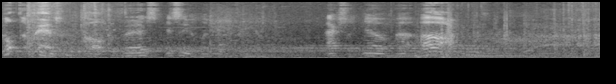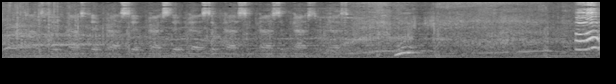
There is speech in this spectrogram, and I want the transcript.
Help the fence! Help the fence! It's the Olympic video. Actually, no. Uh, ah! Past it, past it, past it, past it, past it, past it, past it, past it, past it. Ah!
